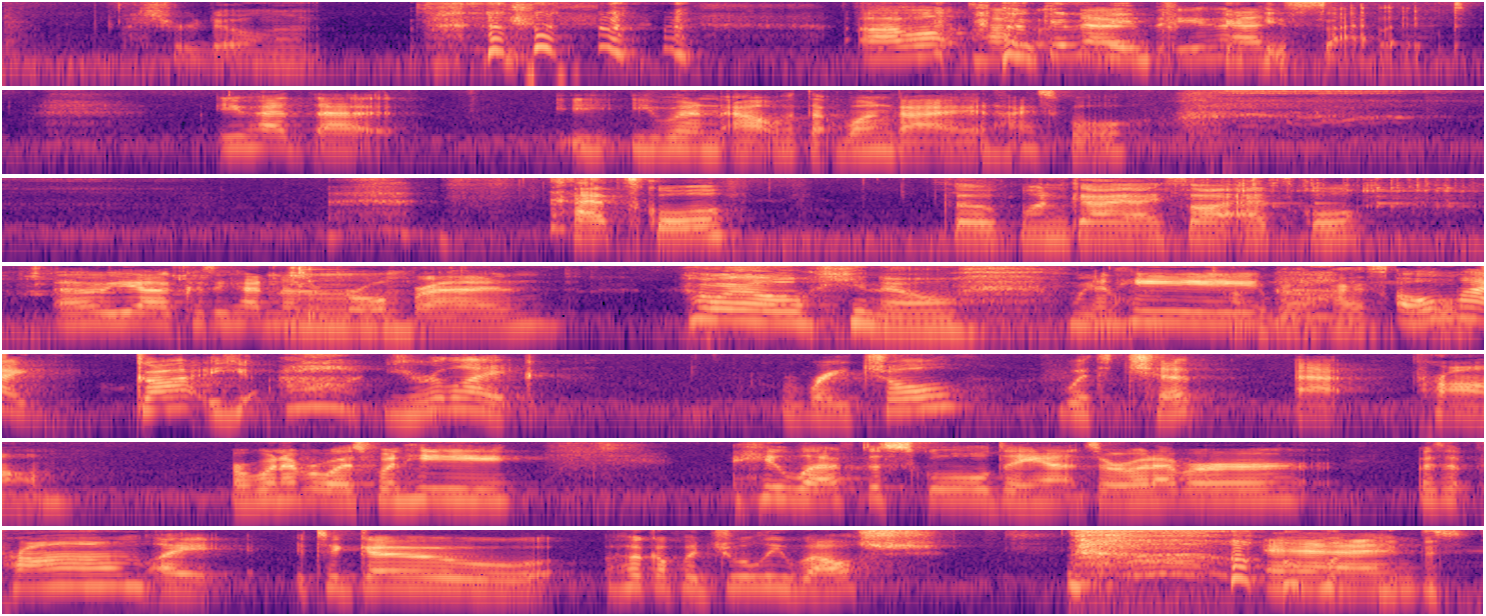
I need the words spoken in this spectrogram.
I sure don't. I won't talk I'm gonna be you had, silent. You had that. You, you went out with that one guy in high school. at school, the one guy I saw at school. Oh yeah, because he had another mm. girlfriend. Well, you know, we and he. Talk about high school. Oh my god, you're like Rachel with Chip at prom, or whenever it was when he he left the school dance or whatever. Was it prom? Like to go hook up with Julie Welch, oh and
